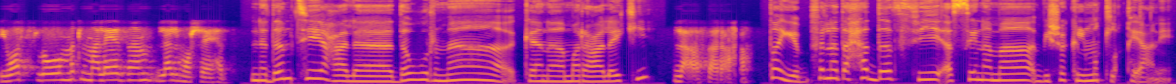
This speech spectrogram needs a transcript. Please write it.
يوصلوا مثل ما لازم للمشاهد. ندمتي على دور ما كان مر عليكي؟ لا صراحة. طيب فلنتحدث في السينما بشكل مطلق يعني.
